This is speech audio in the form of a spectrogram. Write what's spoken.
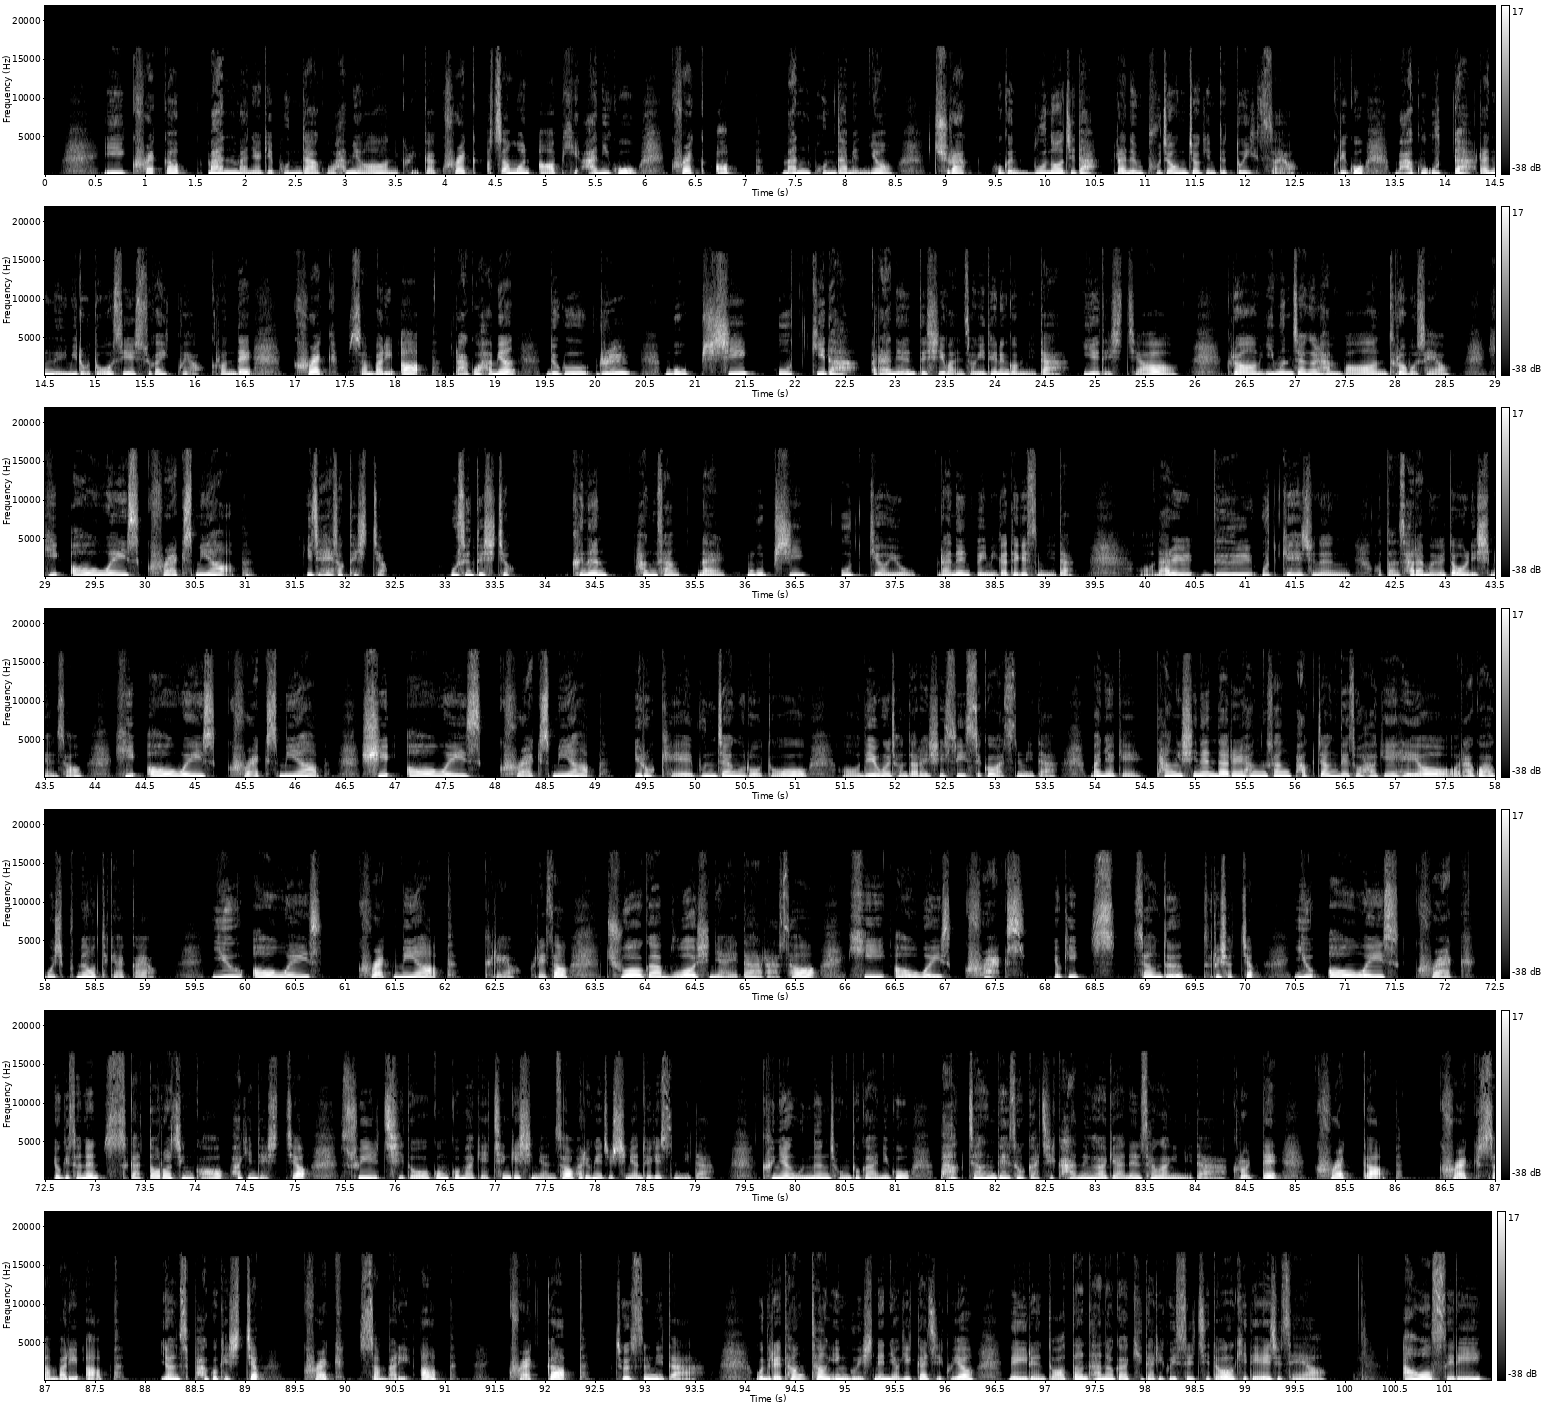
이 crack up만 만약에 본다고 하면 그러니까 crack someone up이 아니고 crack up만 본다면요. 추락 혹은 무너지다 라는 부정적인 뜻도 있어요. 그리고 마구 웃다 라는 의미로도 쓰일 수가 있고요. 그런데 crack somebody up 라고 하면 누구를 몹시 웃기다 라는 뜻이 완성이 되는 겁니다. 이해되시죠? 그럼 이 문장을 한번 들어보세요. He always cracks me up. 이제 해석되시죠? 무슨 뜻이죠? 그는 항상 날 몹시 웃겨요. 라는 의미가 되겠습니다. 어, 나를 늘 웃게 해주는 어떤 사람을 떠올리시면서 He always cracks me up. She always cracks me up. 이렇게 문장으로도 어, 내용을 전달하실 수 있을 것 같습니다. 만약에 당신은 나를 항상 박장대소하게 해요 라고 하고 싶으면 어떻게 할까요? You always crack me up. 그래요. 그래서 주어가 무엇이냐에 따라서 he always cracks. 여기 s sound 들으셨죠? You always crack. 여기서는 s가 떨어진 거 확인되시죠? 수일치도 꼼꼼하게 챙기시면서 활용해 주시면 되겠습니다. 그냥 웃는 정도가 아니고 박장대소까지 가능하게 하는 상황입니다. 그럴 때 crack up, crack somebody up 연습하고 계시죠? crack somebody up, crack up 좋습니다. 오늘의 텅텅 English는 여기까지고요. 내일은 또 어떤 단어가 기다리고 있을지도 기대해 주세요. Owl City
